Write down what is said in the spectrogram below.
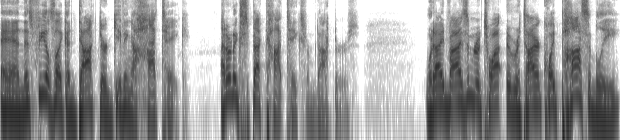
and this feels like a doctor giving a hot take. I don't expect hot takes from doctors. Would I advise him to retwi- retire? Quite possibly,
